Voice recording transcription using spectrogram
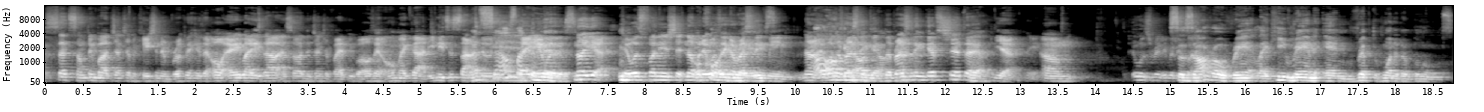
said something about gentrification in Brooklyn. He was like, "Oh, everybody's out, and so are the gentrified people." I was like, "Oh my god, he needs to stop." That dude. sounds like the it was, Miz. no, yeah, it was funny as shit. No, but Or it was like a wrestling Graves. meme. No, no, Oh, it was okay, a wrestling okay, meme. The wrestling gift shit. That yeah, Um, it was really really. funny. Cesaro ran like he ran and ripped one of the balloons.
